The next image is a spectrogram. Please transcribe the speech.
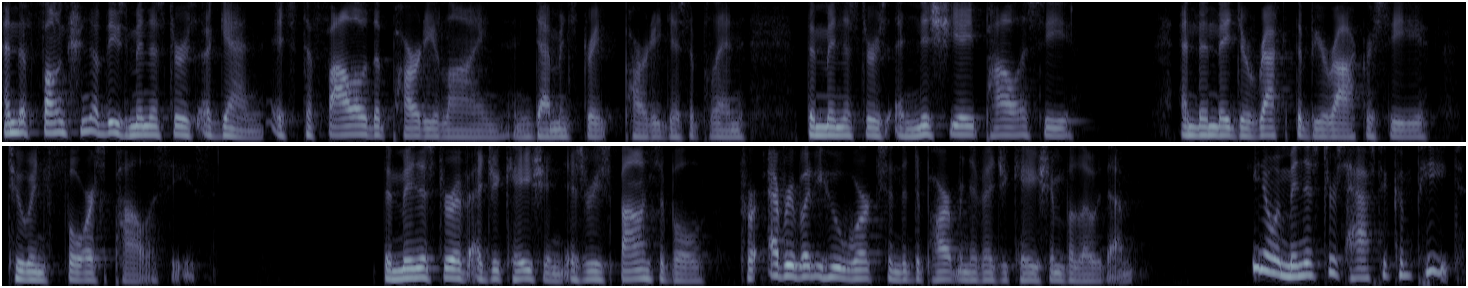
And the function of these ministers, again, it's to follow the party line and demonstrate party discipline. The ministers initiate policy, and then they direct the bureaucracy to enforce policies. The Minister of Education is responsible for everybody who works in the Department of Education below them. You know, ministers have to compete,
